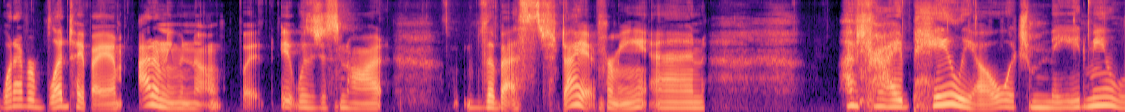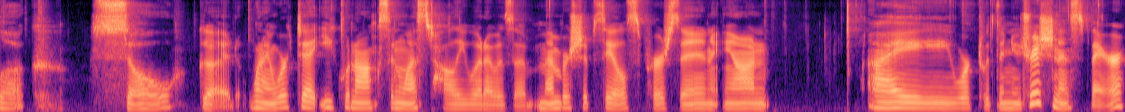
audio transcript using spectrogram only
whatever blood type I am, I don't even know. But it was just not the best diet for me. And I've tried paleo, which made me look so good. When I worked at Equinox in West Hollywood, I was a membership salesperson and I worked with the nutritionist there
